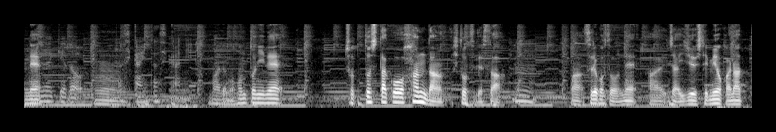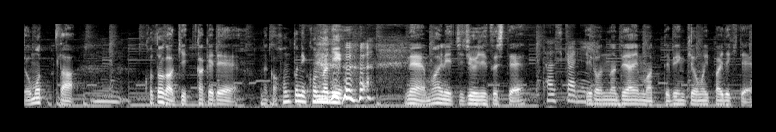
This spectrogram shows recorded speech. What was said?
ね。あれだけど、うん。確かに確かに、まあでも本当にねちょっとしたこう判断一つでさ、うまあ、それこそねあじゃあ移住してみようかなって思ったん。ことがきっかけでなんか本当にこんなに ね毎日充実してうん、確かに。いろんな出会いもあって勉強もいっぱいできて、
